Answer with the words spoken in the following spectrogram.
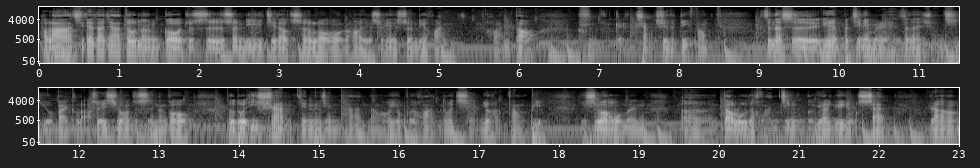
好啦，期待大家都能够就是顺利借到车喽，然后也是可以顺利还还到想去的地方。真的是因为今年本人很真的很喜欢骑 U bike 啦，所以希望就是能够多多益善，节能减碳，然后又不会花很多钱，又很方便。也希望我们呃道路的环境能够越来越友善，让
